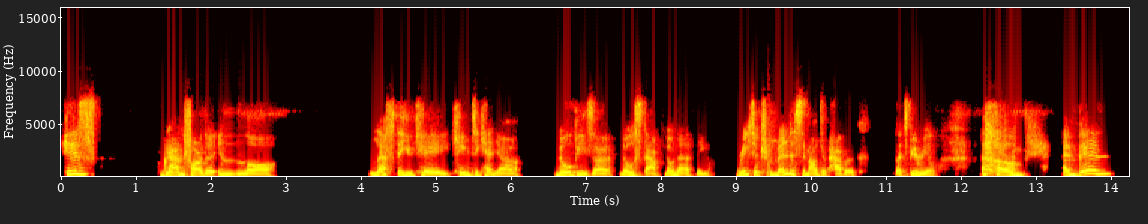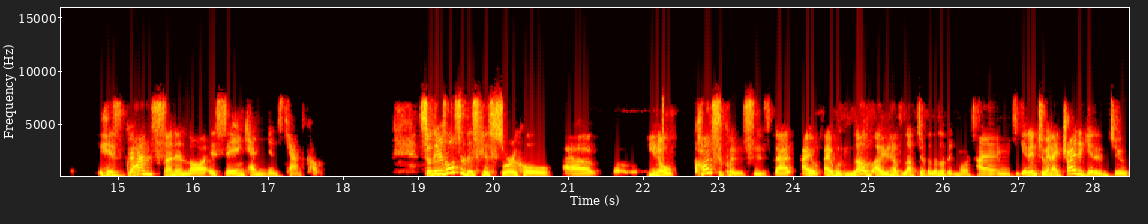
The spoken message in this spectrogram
his grandfather in law left the UK, came to Kenya, no visa, no stamp, no nothing, wreaked a tremendous amount of havoc. Let's be real. Um, and then his grandson in law is saying Kenyans can't come. So there's also this historical, uh, you know, consequences that I, I would love, I would have loved to have a little bit more time to get into. And I try to get into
